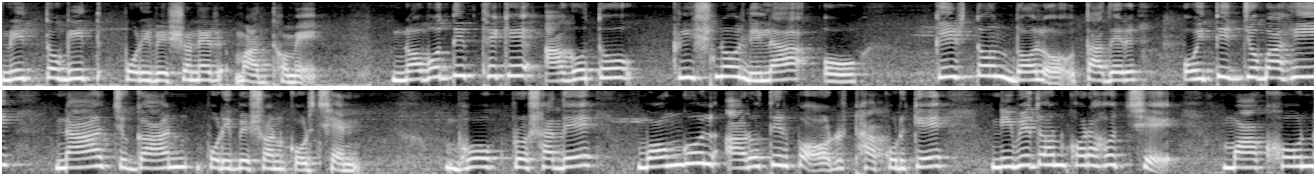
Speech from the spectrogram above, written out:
নৃত্যগীত পরিবেশনের মাধ্যমে। নবদ্বীপ থেকে আগত কৃষ্ণলীলা ও কীর্তন দলও তাদের ঐতিহ্যবাহী নাচ গান পরিবেশন করছেন। ভোগ প্রসাদে মঙ্গল আরতির পর ঠাকুরকে নিবেদন করা হচ্ছে মাখন,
